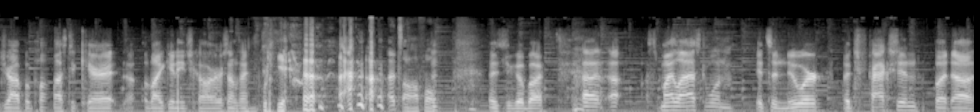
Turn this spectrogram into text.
Drop a plastic carrot, uh, like in each car or something, yeah, that's awful. as you go by. Uh, uh, my last one. It's a newer attraction, but uh,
